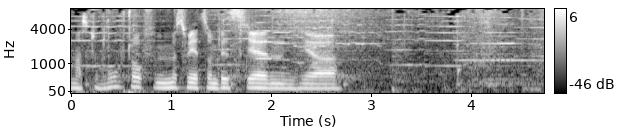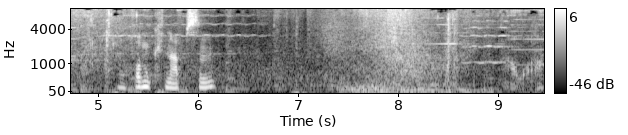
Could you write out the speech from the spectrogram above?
Machst du Hochdruck? Müssen wir jetzt so ein bisschen hier rumknapsen. Aua.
